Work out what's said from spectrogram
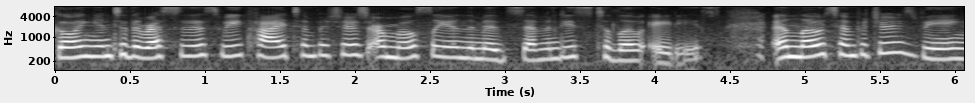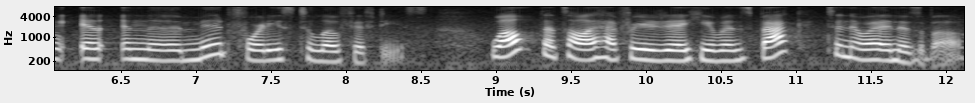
Going into the rest of this week, high temperatures are mostly in the mid 70s to low 80s, and low temperatures being in, in the mid 40s to low 50s. Well, that's all I have for you today, humans. Back to Noah and Isabel.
